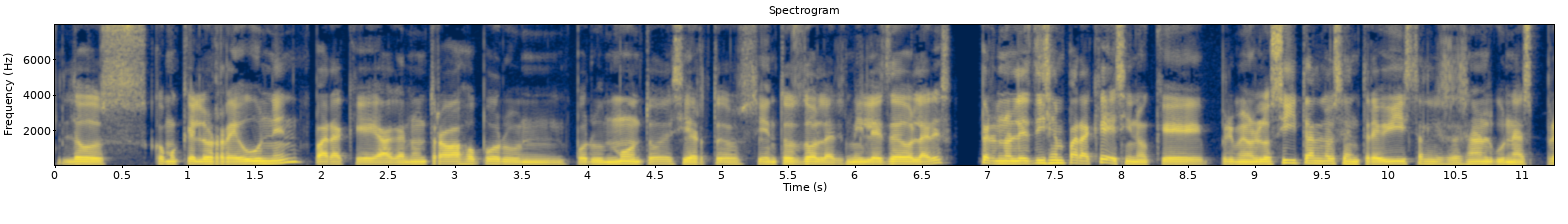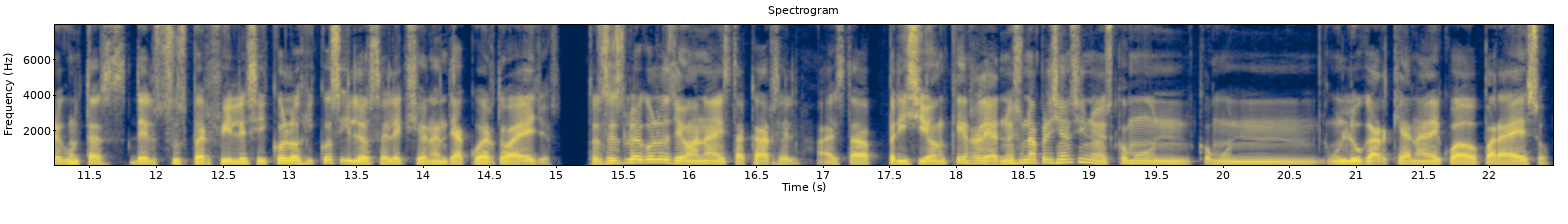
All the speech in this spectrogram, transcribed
Los como que los reúnen para que hagan un trabajo por un por un monto de ciertos cientos dólares, miles de dólares pero no les dicen para qué, sino que primero los citan, los entrevistan, les hacen algunas preguntas de sus perfiles psicológicos y los seleccionan de acuerdo a ellos. Entonces luego los llevan a esta cárcel, a esta prisión, que en realidad no es una prisión, sino es como un, como un, un lugar que han adecuado para eso.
